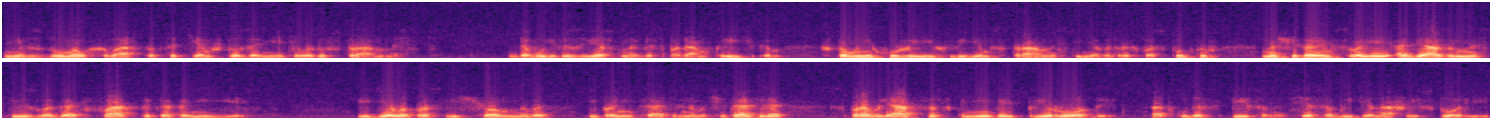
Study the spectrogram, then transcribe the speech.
не вздумал хвастаться тем, что заметил эту странность. Да будет известно господам критикам, что мы не хуже их видим странности некоторых поступков, но считаем своей обязанностью излагать факты, как они есть. И дело просвещенного и проницательного читателя справляться с книгой природы, откуда списаны все события нашей истории,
